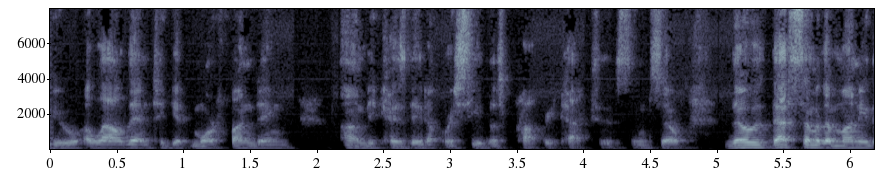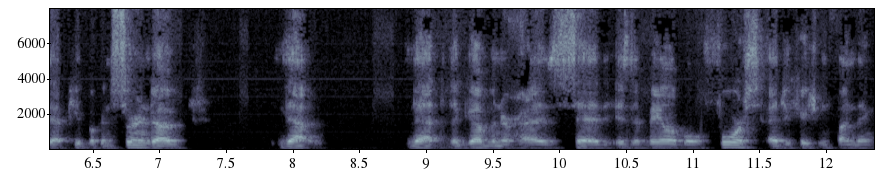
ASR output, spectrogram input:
to allow them to get more funding um, because they don't receive those property taxes. And so those, that's some of the money that people are concerned of that that the governor has said is available for education funding,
